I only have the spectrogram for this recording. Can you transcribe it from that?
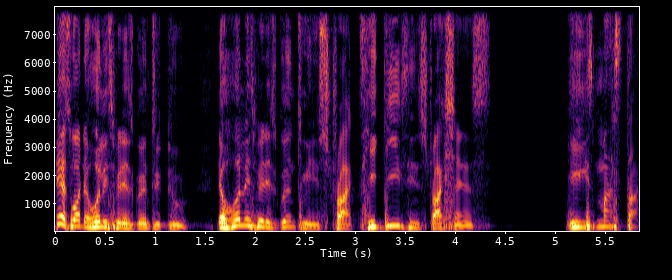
this is what the Holy Spirit is going to do. The Holy Spirit is going to instruct. He gives instructions. He is master.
